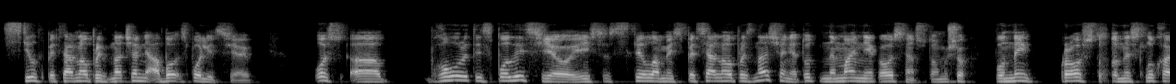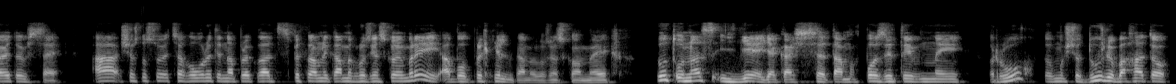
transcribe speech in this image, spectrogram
сил спеціального призначення або з поліцією. Ось а, говорити з поліцією і з силами спеціального призначення тут немає ніякого сенсу, тому що вони просто не слухають все. А що стосується говорити, наприклад, з представниками грузинської мрії або прихильниками грузинської мрії, тут у нас є якась е, там позитивний рух, тому що дуже багато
